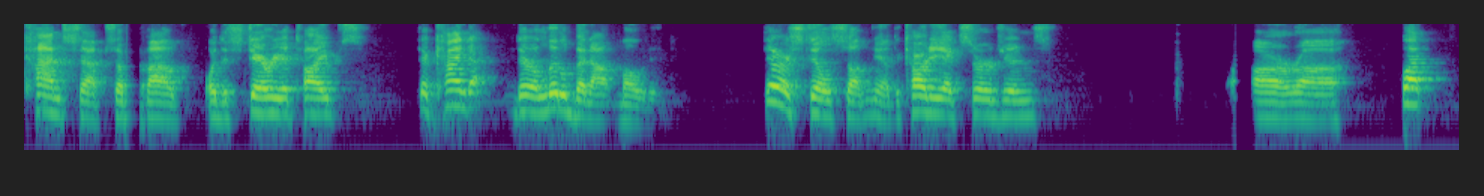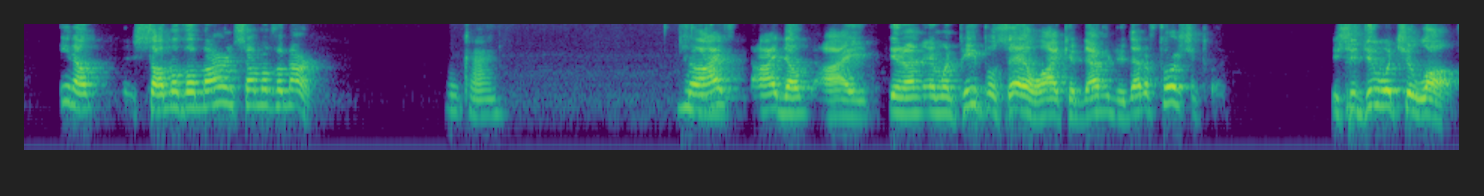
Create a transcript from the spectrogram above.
concepts about or the stereotypes, they're kind of they're a little bit outmoded. There are still some, you know, the cardiac surgeons, are, uh, but you know, some of them are and some of them aren't. Okay. So I, I don't, I, you know, and when people say, "Oh, I could never do that," of course you could. You should do what you love,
